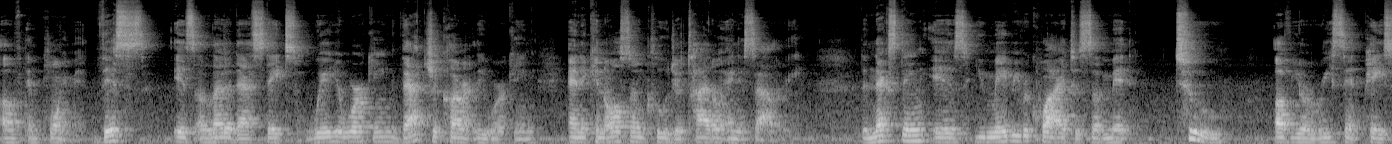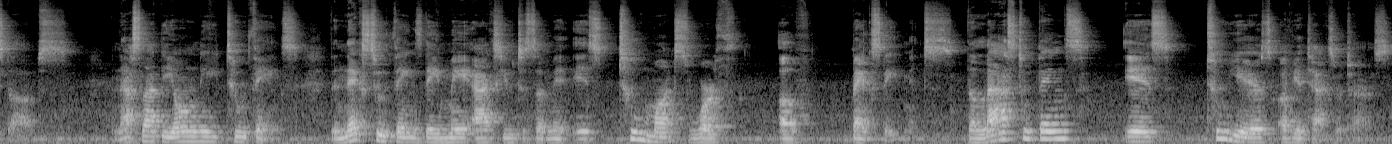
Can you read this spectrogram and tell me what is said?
of employment. This is a letter that states where you're working, that you're currently working, and it can also include your title and your salary. The next thing is you may be required to submit two of your recent pay stubs. And that's not the only two things. The next two things they may ask you to submit is two months worth of bank statements. The last two things is two years of your tax returns.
